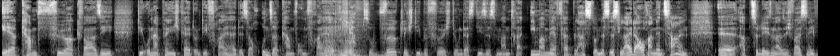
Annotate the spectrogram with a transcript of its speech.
Ehrkampf für für quasi die Unabhängigkeit und die Freiheit ist auch unser Kampf um Freiheit. Mhm. Ich habe so wirklich die Befürchtung, dass dieses Mantra immer mehr verblasst und es ist leider auch an den Zahlen äh, abzulesen. Also ich weiß nicht,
